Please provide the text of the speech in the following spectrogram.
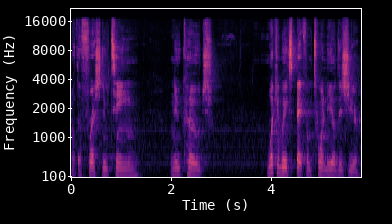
with a fresh new team, new coach, what can we expect from Tornillo this year?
